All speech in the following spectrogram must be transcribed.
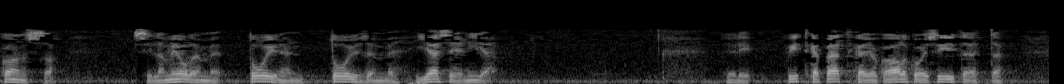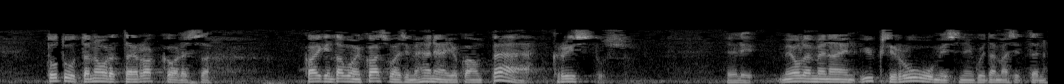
kanssa, sillä me olemme toinen toisemme jäseniä. Eli pitkä pätkä, joka alkoi siitä, että totuutta noudattaen rakkaudessa kaikin tavoin kasvaisimme häneen, joka on pää, Kristus. Eli me olemme näin yksi ruumis, niin kuin tämä sitten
